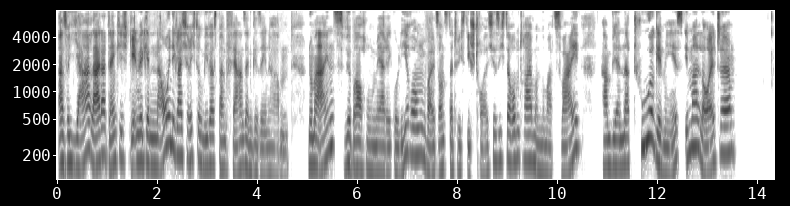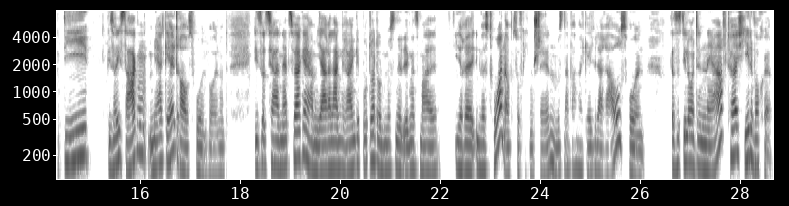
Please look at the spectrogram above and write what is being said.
Also ja, leider denke ich, gehen wir genau in die gleiche Richtung, wie wir es beim Fernsehen gesehen haben. Nummer eins, wir brauchen mehr Regulierung, weil sonst natürlich die Strolche sich darum treiben. Und Nummer zwei, haben wir naturgemäß immer Leute, die, wie soll ich sagen, mehr Geld rausholen wollen. Und die sozialen Netzwerke haben jahrelang reingebuttert und müssen jetzt irgendwann mal ihre Investoren auch zufriedenstellen und müssen einfach mal Geld wieder rausholen. Dass es die Leute nervt, höre ich jede Woche.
